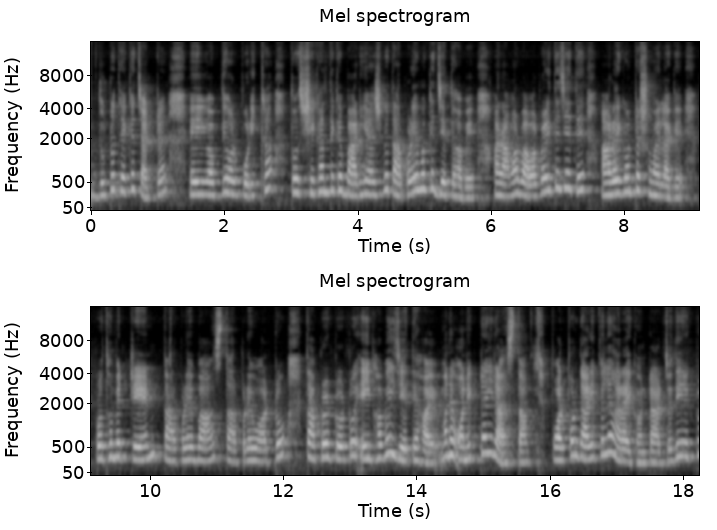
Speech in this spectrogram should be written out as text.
দুটো থেকে চারটে এই অবধি ওর পরীক্ষা। তো সেখান থেকে বাড়ি আসবে, তারপরে আমাকে যেতে হবে। আর আমার বাবার বাড়িতে যেতে আড়াই ঘণ্টা সময় লাগে। প্রথমে ট্রেন, তারপরে বাস, তারপরে অটো, তারপরে টোটো, এইভাবেই যেতে হয়। মানে অনেকটাই রাস্তা। পরপর গাড়ি পেলে আড়াই ঘণ্টা। আর যদি একটু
